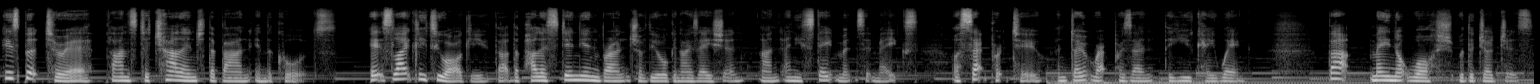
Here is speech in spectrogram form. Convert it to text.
Hizb ut-Tahrir plans to challenge the ban in the courts. It's likely to argue that the Palestinian branch of the organisation and any statements it makes are separate to and don't represent the UK wing. That may not wash with the judges,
